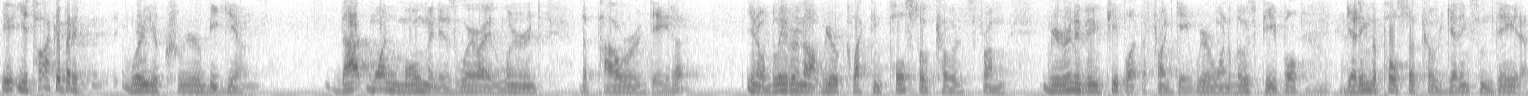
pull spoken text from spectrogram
you, you talk about it, where your career begins. That one moment is where I learned the power of data. You know, believe it or not, we were collecting postal codes from. We were interviewing people at the front gate. We were one of those people getting the postal code, getting some data.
